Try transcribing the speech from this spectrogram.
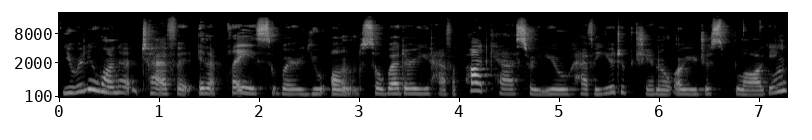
you really want to have it in a place where you own. So, whether you have a podcast or you have a YouTube channel or you're just blogging,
